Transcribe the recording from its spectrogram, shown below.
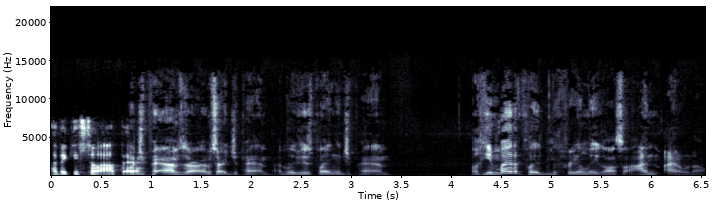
I think he's still out there. Japan, I'm sorry. I'm sorry. Japan. I believe he was playing in Japan. Well, he might have played in the Korean League also. I'm, I don't know.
